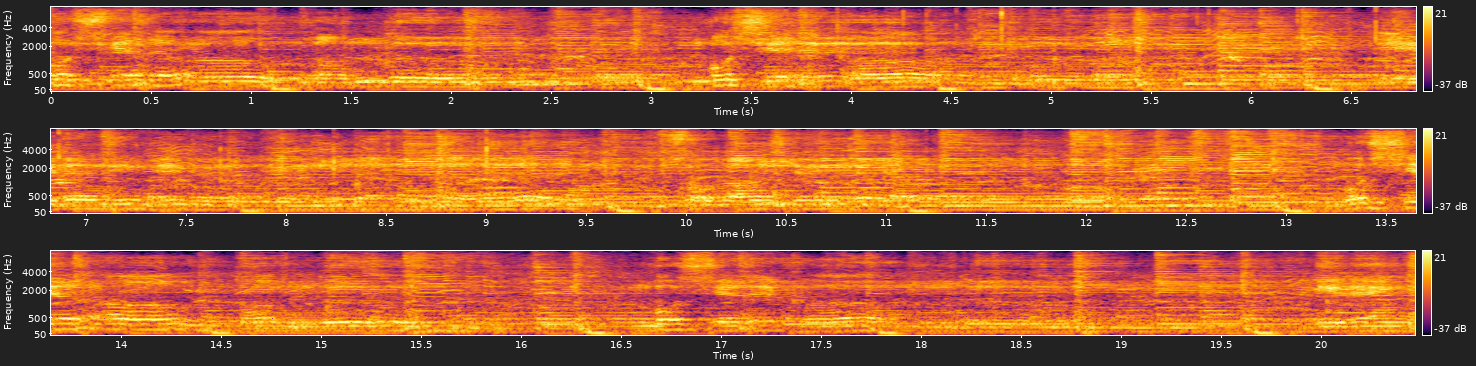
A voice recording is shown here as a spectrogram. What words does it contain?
Boş yere aldandım Boş yere kaldım Solan dünya Boş yere aldandım. Boş yere kandım. İrem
